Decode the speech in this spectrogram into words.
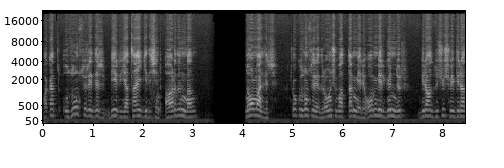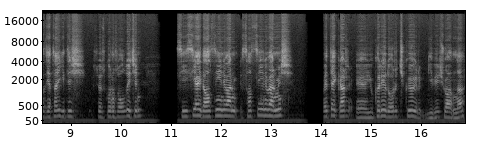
Fakat uzun süredir bir yatay gidişin ardından normaldir. Çok uzun süredir 10 Şubat'tan beri 11 gündür biraz düşüş ve biraz yatay gidiş söz konusu olduğu için CCI'de al sinyali ver, sat sinyali vermiş ve tekrar e, yukarıya doğru çıkıyor gibi şu anda.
